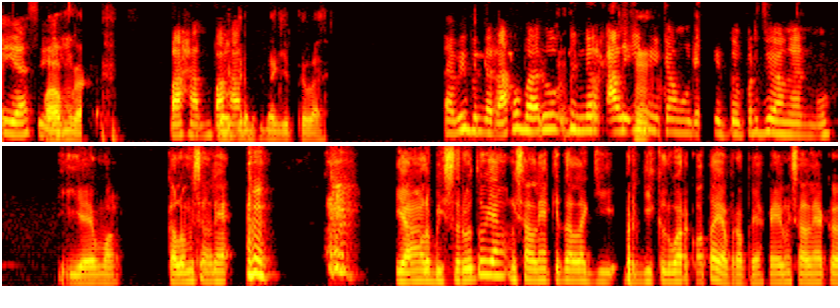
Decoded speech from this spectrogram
iya sih. Paham nggak paham paham kira-kira gitulah Tapi bener, aku baru denger kali Hmm. ini kamu kayak gitu perjuanganmu. Iya emang kalau misalnya yang lebih seru tuh yang misalnya kita lagi pergi keluar kota ya Prap ya kayak misalnya ke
